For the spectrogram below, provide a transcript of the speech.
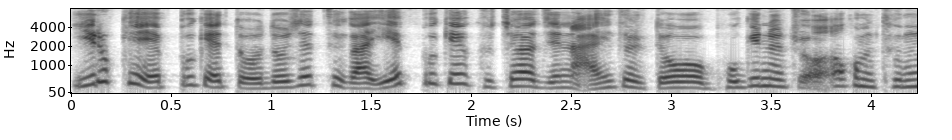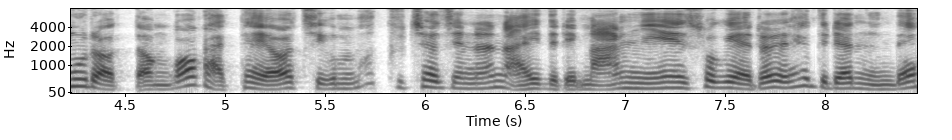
이렇게 예쁘게 또 노제트가 예쁘게 굳혀진 아이들도 보기는 조금 드물었던 것 같아요. 지금 막 굳혀지는 아이들이 많이 소개를 해드렸는데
